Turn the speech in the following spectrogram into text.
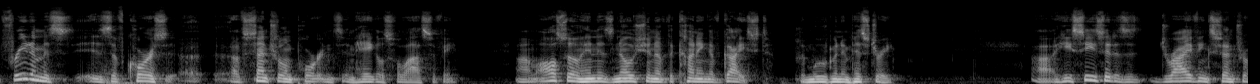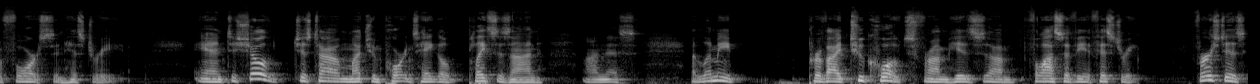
freedom is, is, of course, uh, of central importance in Hegel's philosophy. Um, also, in his notion of the cunning of Geist, the movement in history. Uh, he sees it as a driving central force in history. And to show just how much importance Hegel places on, on this, uh, let me provide two quotes from his um, philosophy of history. First is,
